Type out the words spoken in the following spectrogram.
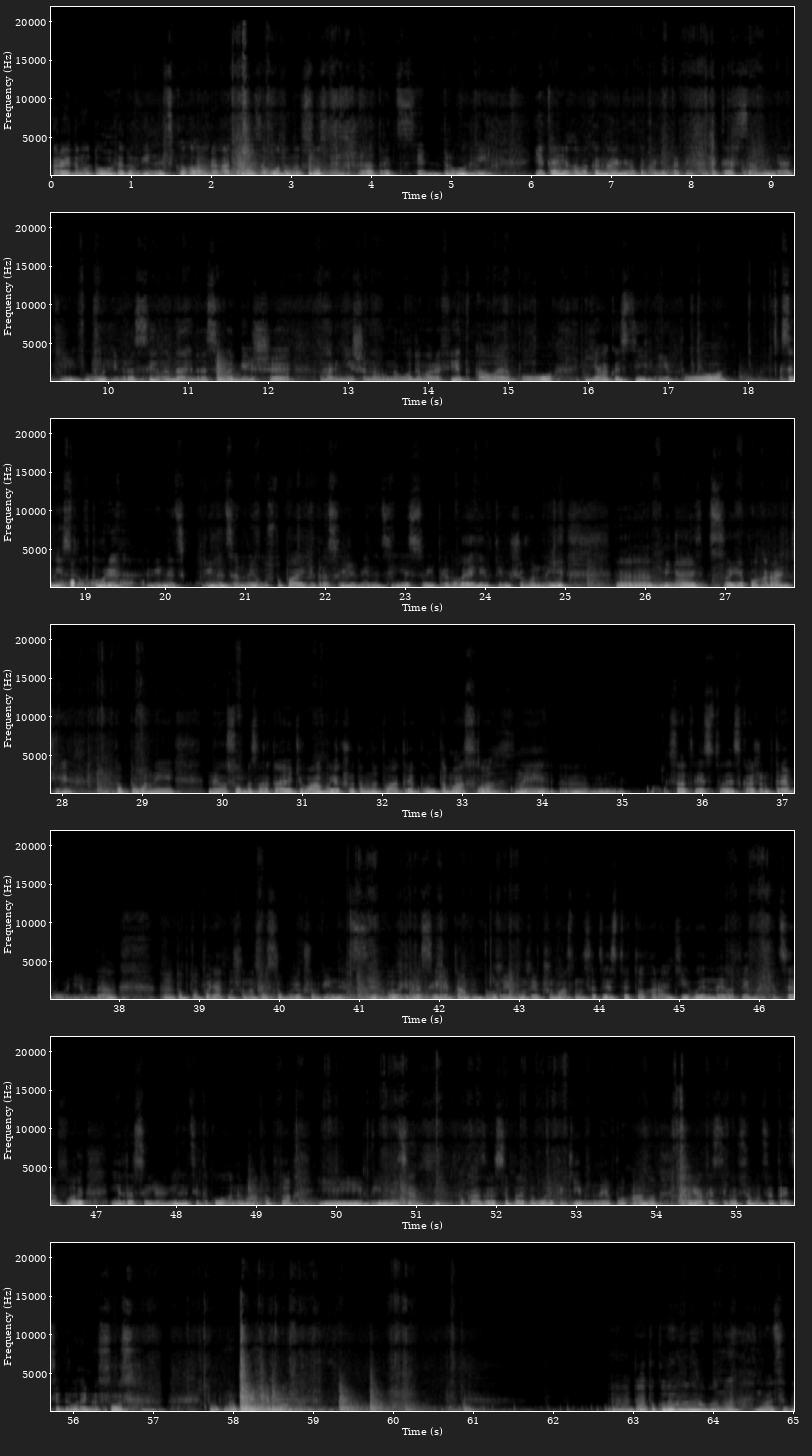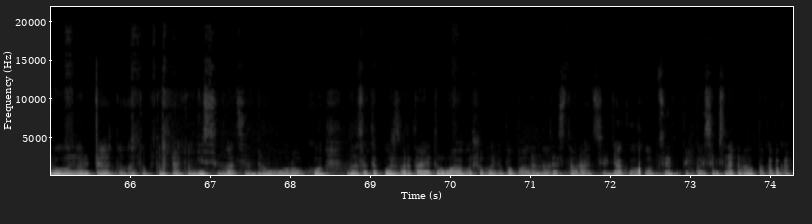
Перейдемо до огляду Вінницького агрегатного заводу насос НШ-32. Яке його виконання? Виконання практично таке ж саме, як і у гідросили. Да, гідросила більше гарніше нав- наводить марафет, але по якості і по самій структурі Вінниць, Вінниця не уступає гідросилі. В Вінниці є свої привілегії в тим, що вони е, міняють своє по гарантії. Тобто вони не особо звертають увагу, якщо там на 2-3 пункти масло не е, соответствує, скажімо, требуванням. Да? Е, Тобто, понятно, що насос робив. Якщо в Вінниці в гідросилі там дуже і дуже, якщо масло не соответствує, то гарантії ви не отримаєте. Це в гідросилі. В Вінниці такого нема. Тобто і Вінниця показує себе доволі таки непогано по якості по всьому. Це 32-й насос. Тут ми бачимо дату, коли вона зроблена 22.05, тобто в п'ятому місці 22 року. На це також звертаєте увагу, щоб ви не попали на реставрацію. Дякую, хлопці. Підписуємося на канал. Пока-пока.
